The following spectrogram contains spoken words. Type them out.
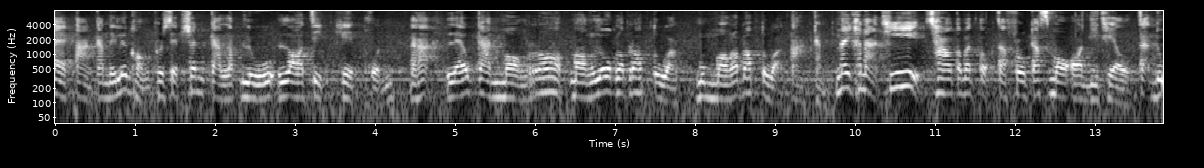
แตกต่างกันในเรื่องของ perception การรับรู้ logic เหตุผลนะฮะแล้วการมองรอบมองโลกรอบๆตัว มุมมองรอบๆตัวต่างกัน ในขณะที่ชาวตะวันตกจะ focus more on detail จะดู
